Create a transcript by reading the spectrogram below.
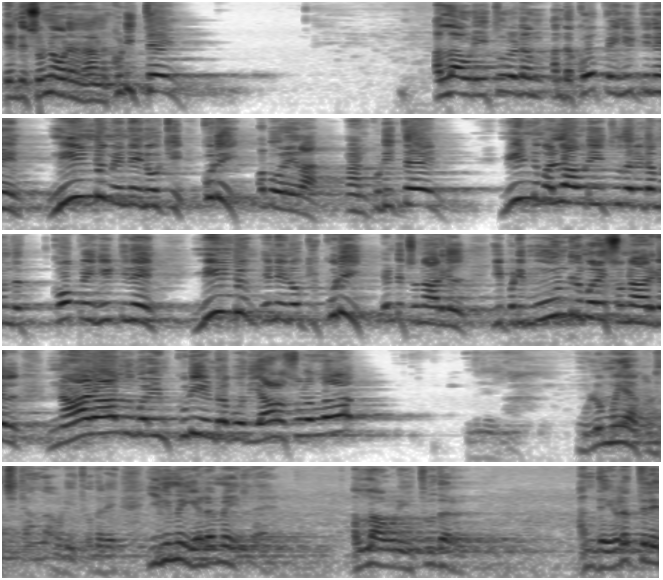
என்று சொன்ன உடனே நான் குடித்தேன். அல்லாவுடைய தூரிடம் அந்த கோப்பை நீட்டினேன். மீண்டும் என்னை நோக்கி குடி அப்போ உரையரா நான் குடித்தேன். மீண்டும் அல்லாவுடைய தூதரிடம் அந்த கோப்பை நீட்டினேன். மீண்டும் என்னை நோக்கி குடி என்று சொன்னார்கள். இப்படி மூன்று முறை சொன்னார்கள். நாலாவது முறையும் குடி என்ற போது யார சொல்லலாம் முழுமையாக குடிச்சிட்டான் அல்லாவுடைய தூதரே. இனிமே இடமே இல்லை. அல்லாவுடைய தூதர் அந்த இடத்திலே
